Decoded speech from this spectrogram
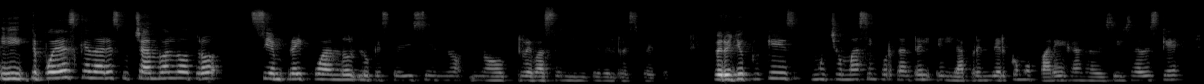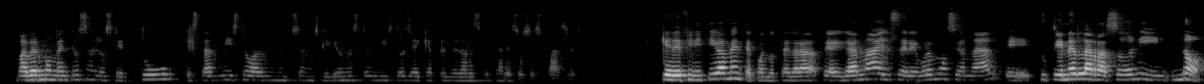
y, te puedes quedar escuchando al otro siempre y cuando lo que esté diciendo no rebase el límite del respeto. Pero yo creo que es mucho más importante el, aprender como parejas a decir, ¿sabes qué? Va a haber momentos en los que tú estás listo, va a haber momentos en los que yo no estoy listo y hay que aprender a respetar esos espacios. Que definitivamente cuando te, te gana el cerebro emocional, eh, tú tienes la razón y no,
